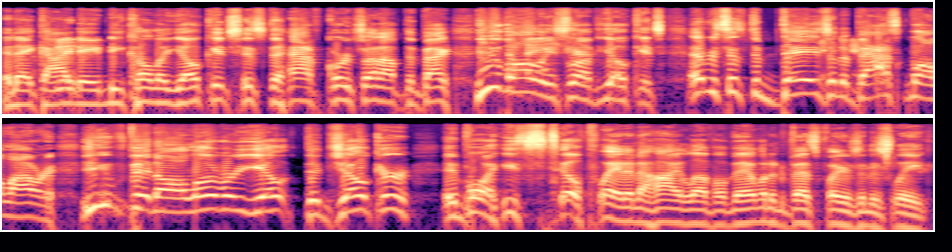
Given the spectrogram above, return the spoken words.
and that guy named Nikola Jokic hits the half court shot off the back. You've always loved Jokic. Ever since the days of the basketball hour, you've been all over Yo- the Joker, and boy, he's still playing at a high level, man. One of the best players in this league.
